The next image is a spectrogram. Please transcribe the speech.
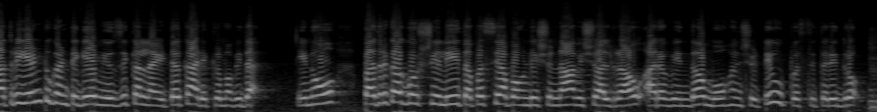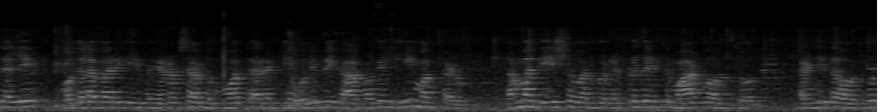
ರಾತ್ರಿ ಎಂಟು ಗಂಟೆಗೆ ಮ್ಯೂಸಿಕಲ್ ನೈಟ್ ಕಾರ್ಯಕ್ರಮವಿದೆ. ಇನ್ನು ಪತ್ರಿಕಾಗೋಷ್ಠಿಯಲ್ಲಿ ತಪಸ್ಯ ಫೌಂಡೇಶನ್ನ ವಿಶಾಲ್ ರಾವ್, ಅರವಿಂದ, ಮೋಹನ್ ಶೆಟ್ಟಿ ಉಪಸ್ಥಿತರಿದ್ದರು ಮೊದಲ ಬಾರಿಗೆ ಎರಡ್ ಸಾವಿರದ ಮೂವತ್ತಾರಕ್ಕೆ ಒಲಿಂಪಿಕ್ ಆಗುವಾಗ ಈ ಮಕ್ಕಳು ನಮ್ಮ ದೇಶವನ್ನು ರೆಪ್ರೆಸೆಂಟ್ ಮಾಡುವಂತ ಖಂಡಿತ ಒಂದು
